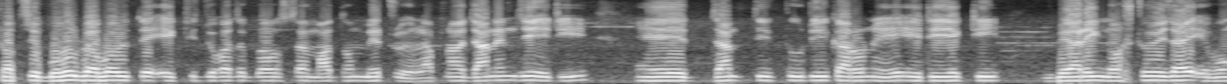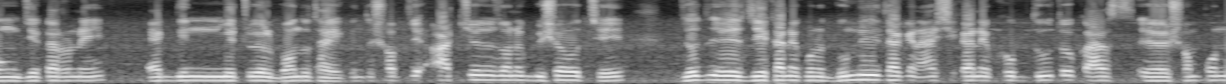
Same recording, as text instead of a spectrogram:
সবচেয়ে বহুল ব্যবহৃত একটি যোগাযোগ ব্যবস্থার মাধ্যম মেট্রো রেল। আপনারা জানেন যে এটি যান্ত্রিক ত্রুটির কারণে এটি একটি বেয়ারিং নষ্ট হয়ে যায় এবং যে কারণে একদিন মেট্রো রেল বন্ধ থাকে, কিন্তু সবচেয়ে আশ্চর্যজনক বিষয় হচ্ছে, যদি যেখানে কোনো দুর্নীতি থাকে না, সেখানে খুব দ্রুত কাজ সম্পন্ন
